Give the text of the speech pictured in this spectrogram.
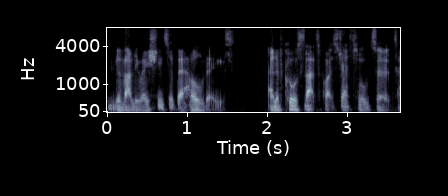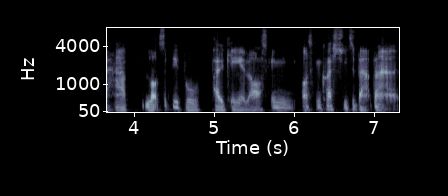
the valuations of their holdings. And of course, that's quite stressful to, to have lots of people poking and asking, asking questions about that.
